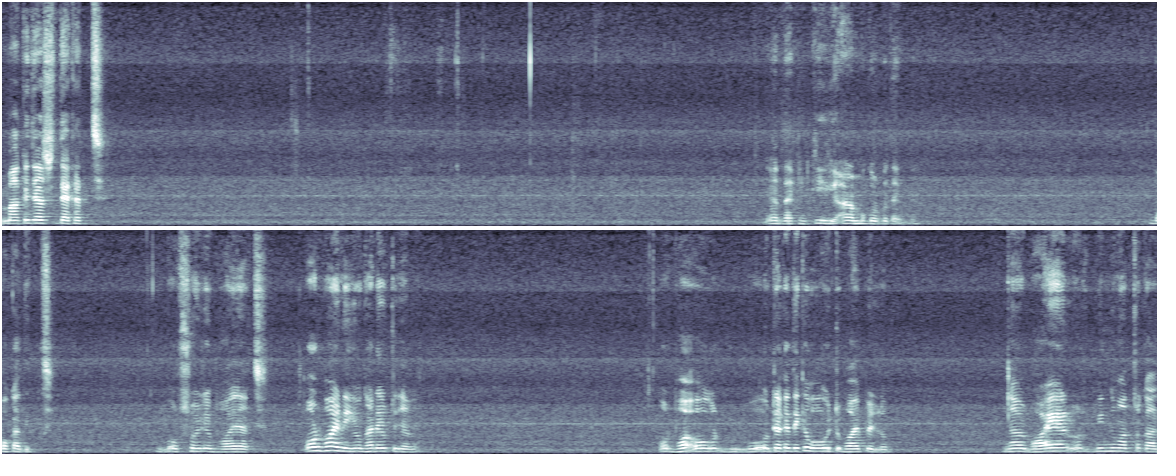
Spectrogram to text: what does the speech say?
মাকে জাস্ট দেখাচ্ছে। এবার দেখেন কি আরম্ভ করবে দেখবেন। বকা দিচ্ছে। ওর শরীরে ভয় আছে। ওর ভয় নেই, ও ঘাড়ে উঠে যাবে। ওর ভয় ওর ওটাকে দেখে ও একটু ভয় পেল। না, ওর ভয়ের ওর বিন্দু মাত্র কাজ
